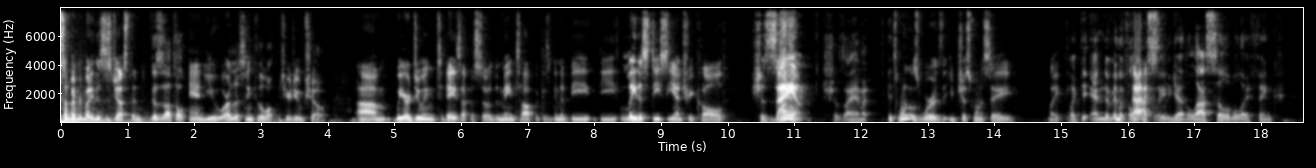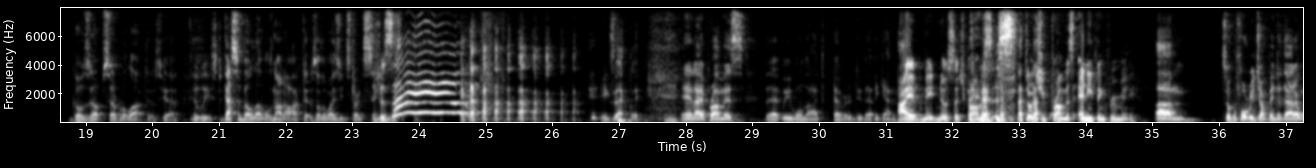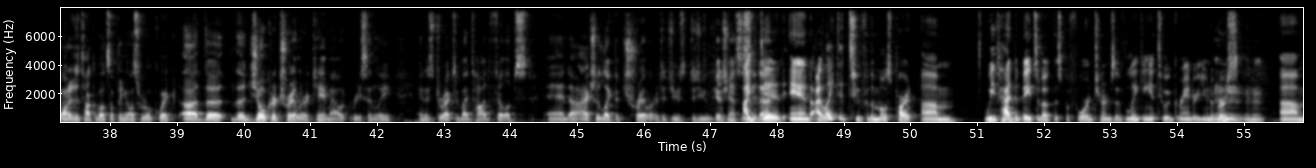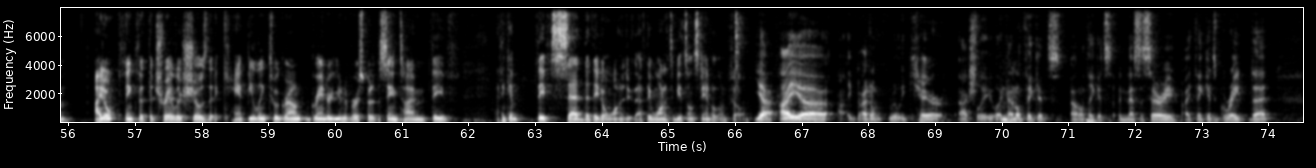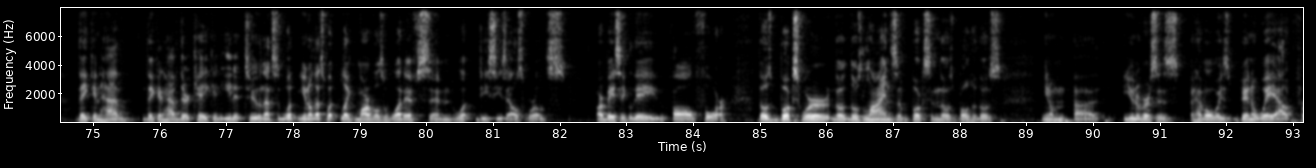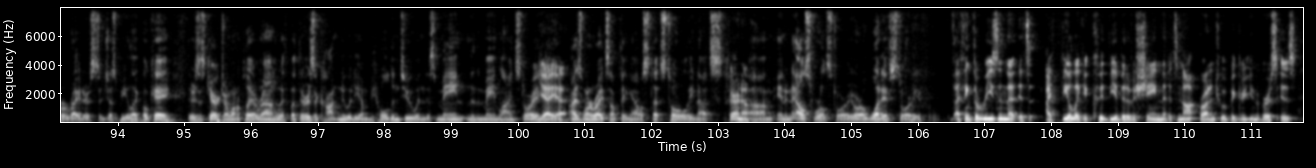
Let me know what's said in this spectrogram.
What's up, everybody? This is Justin, This is Atul. and you are listening to the Welcome to Your Doom show. Um, we are doing today's episode. The main topic is going to be the latest DC entry called Shazam. Shazam it. It's one of those words that you just want to say, like, Like the end of it, like the last, Emphatically. yeah, the last syllable I think goes up several octaves. Yeah, at least. decibel levels, not octaves. Otherwise, you'd start singing. Shazam! exactly. And I promise that we will not ever do that again. I have made no such promises. Don't you promise anything for me. So before we jump into that, I wanted to talk about something else real quick. Uh, the the Joker trailer came out recently, and it's directed by Todd Phillips. And uh, I actually liked the trailer. Did you Did you get a chance to see I that? I did, and I liked it too for the most part. Um, we've had debates about this before in terms of linking it to a grander universe. Um, I don't think that the trailer shows that it can't be linked to a ground, grander universe, but at the same time, they've, I think it, they've said that they don't want to do that. They want it to be its own standalone film. Yeah, I, uh, I I don't really care actually. Like Mm-hmm. I don't think it's I don't think it's necessary. I think it's great that they can have they can have their cake and eat it too. That's what you know. That's what like Marvel's What Ifs and what DC's Elseworlds are basically all for. Those books were those, those lines of books and those both of those you know uh, universes have always been a way out for writers to just be like okay there's this character i want to play around with but there is a continuity i'm beholden to in this main in the main line story Yeah, yeah. i just want to write something else that's totally nuts Fair enough. um, in an elseworld story or a what if story I think the reason that it's, I feel like it could be a bit of a shame that it's not brought into a bigger universe is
